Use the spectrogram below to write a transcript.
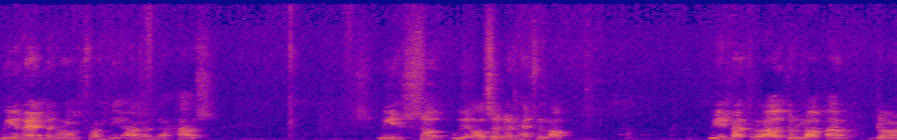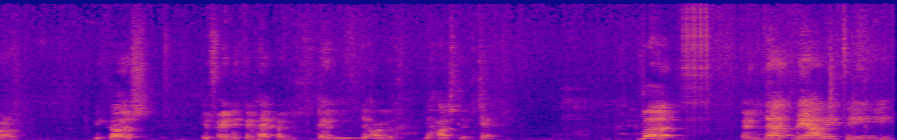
We rent the room from the of the house. We so we also don't have a lock. We are not allowed to lock our door because if anything happen, then the owner the house can check. But in that reality,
